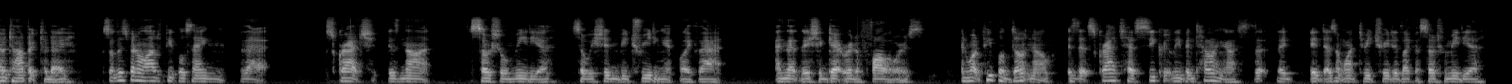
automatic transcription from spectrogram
No topic today. So there's been a lot of people saying that Scratch is not social media, so we shouldn't be treating it like that, and that they should get rid of followers. And what people don't know is that Scratch has secretly been telling us that they, it doesn't want to be treated like a social media.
